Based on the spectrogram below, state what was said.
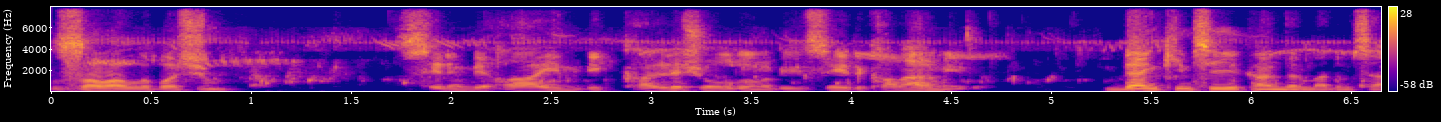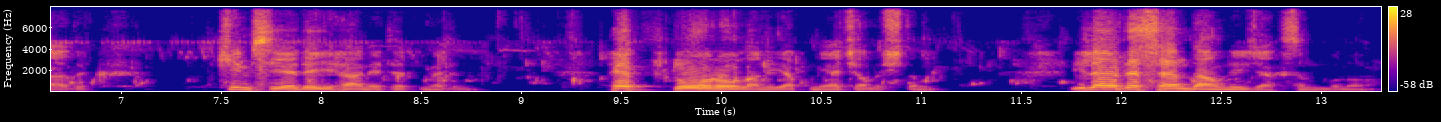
Zavallı bacım. Senin bir hain, bir kalleş olduğunu bilseydi kanar mıydı? Ben kimseyi kandırmadım Sadık. Kimseye de ihanet etmedim. Hep doğru olanı yapmaya çalıştım. İleride sen de anlayacaksın bunu.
